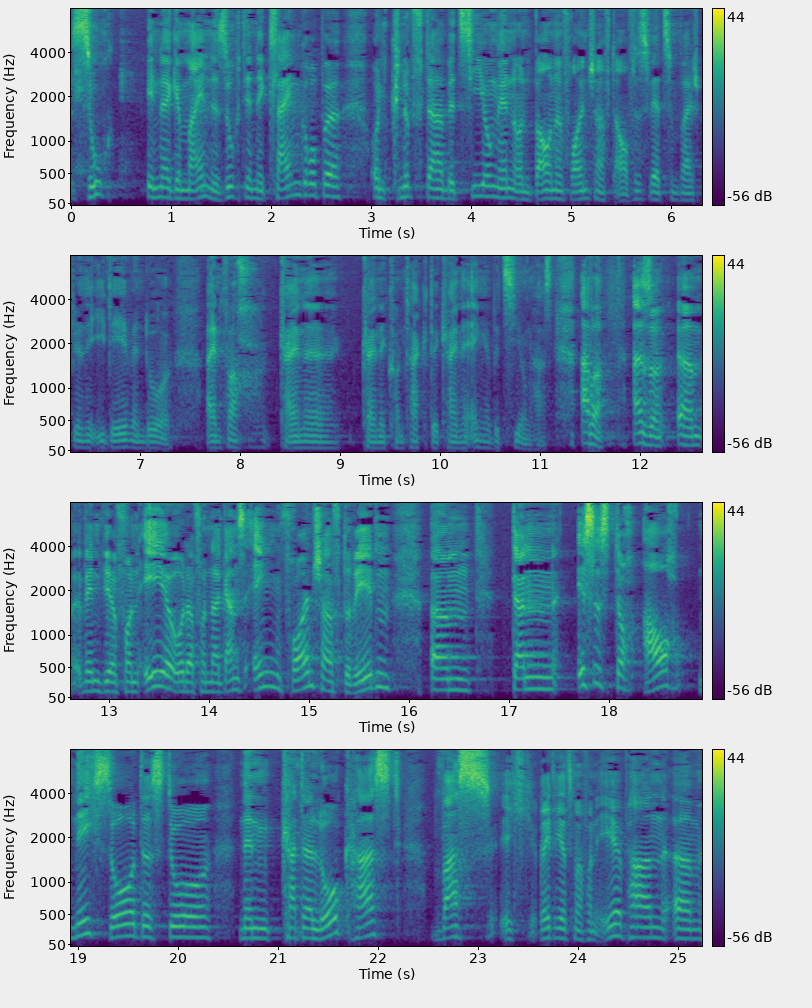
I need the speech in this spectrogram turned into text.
such in der Gemeinde, such dir eine Kleingruppe und knüpf da Beziehungen und bau eine Freundschaft auf. Das wäre zum Beispiel eine Idee, wenn du einfach keine, keine Kontakte, keine enge Beziehung hast. Aber also, ähm, wenn wir von Ehe oder von einer ganz engen Freundschaft reden, ähm, dann ist es doch auch nicht so, dass du einen Katalog hast, was, ich rede jetzt mal von Ehepaaren, ähm,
